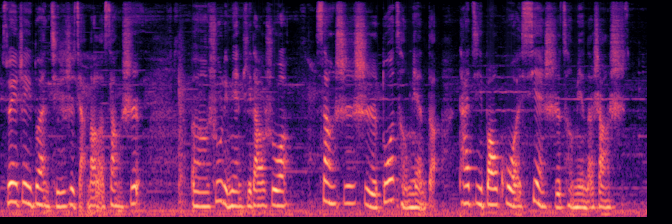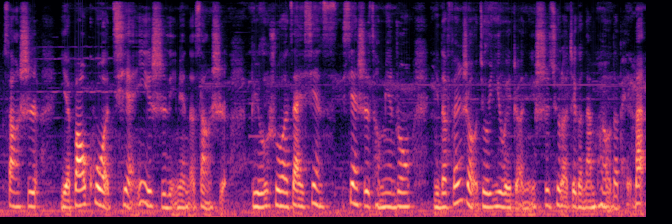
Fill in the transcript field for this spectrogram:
所以这一段其实是讲到了丧尸。嗯，书里面提到说，丧尸是多层面的，它既包括现实层面的丧尸，丧失也包括潜意识里面的丧失。比如说，在现现实层面中，你的分手就意味着你失去了这个男朋友的陪伴，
